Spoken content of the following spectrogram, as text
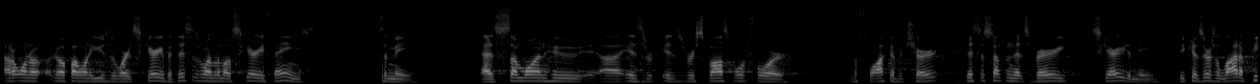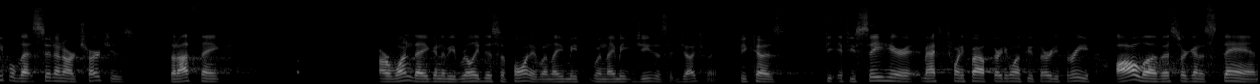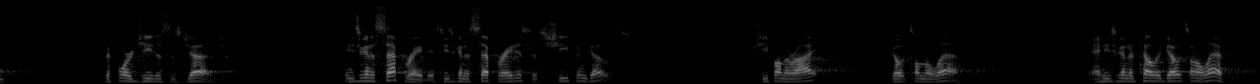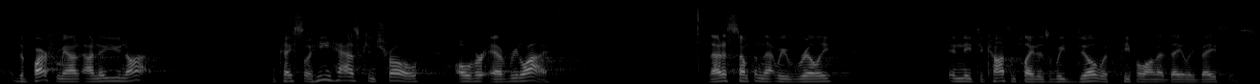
I don't want to know if I want to use the word scary, but this is one of the most scary things to me as someone who uh, is is, responsible for the flock of a church. This is something that's very scary to me because there's a lot of people that sit in our churches that I think are one day going to be really disappointed when they meet, when they meet Jesus at judgment. Because if you, if you see here at Matthew 25, 31 through 33, all of us are going to stand before Jesus as judge. And he's going to separate us. He's going to separate us as sheep and goats. Sheep on the right, goats on the left. And he's going to tell the goats on the left, Depart from me, I, I knew you not. Okay, so he has control over every life. That is something that we really need to contemplate as we deal with people on a daily basis.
